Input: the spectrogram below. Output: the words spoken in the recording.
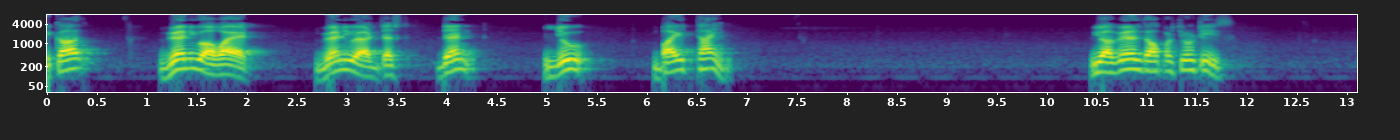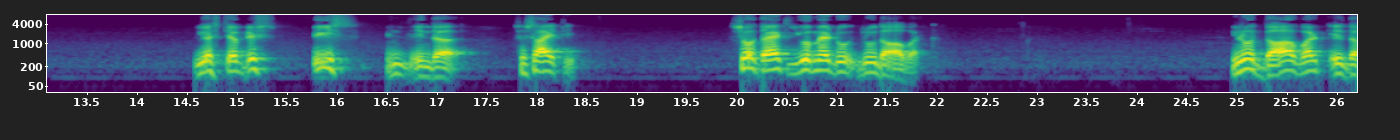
Because when you avoid, when you adjust, then you buy time. You avail the opportunities. You establish peace in the society. So that you may do do the work you know the work is the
